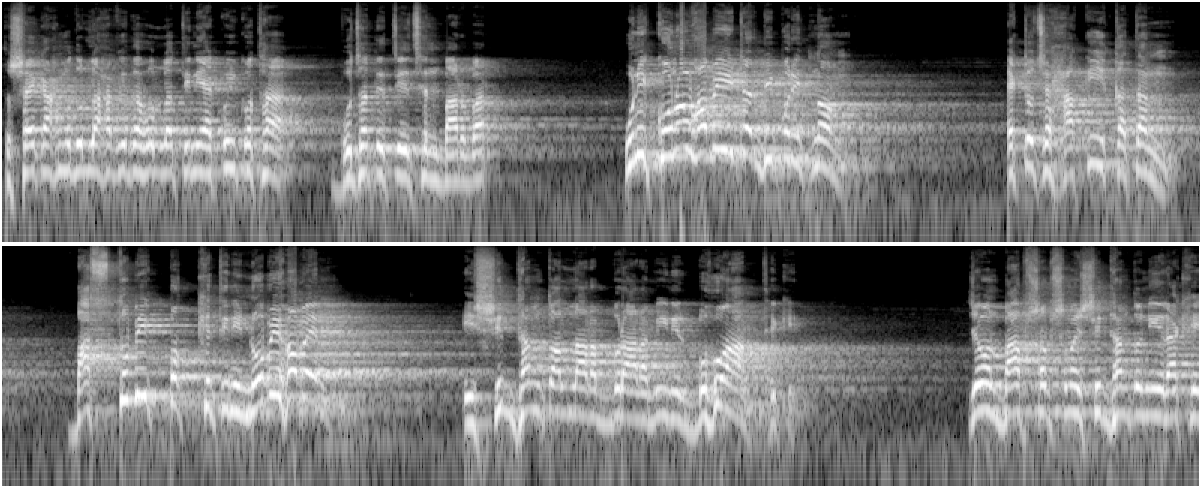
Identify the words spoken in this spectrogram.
তো শেখ আহমদুল্লাহ হাফিজাহুল্লাহ তিনি একই কথা বোঝাতে চেয়েছেন বারবার। উনি কোনোভাবেই এটার বিপরীত নন। একটা হচ্ছে হাকি কাতান বাস্তবিক পক্ষে তিনি নবী হবেন। এই সিদ্ধান্ত আল্লাহ রাব্বুর আলমিনের বহু আগ থেকে। যেমন বাপ সবসময় সিদ্ধান্ত নিয়ে রাখে,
